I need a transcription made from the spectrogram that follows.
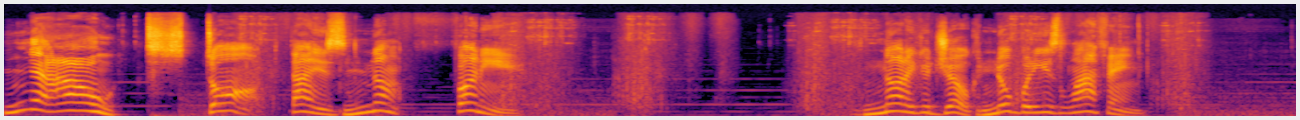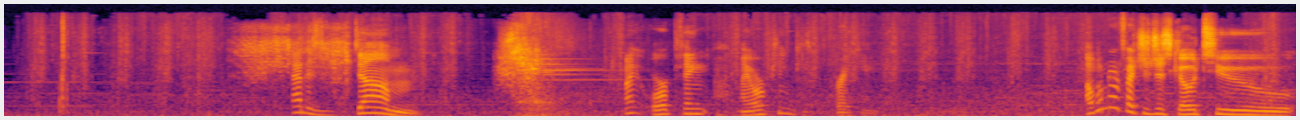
No! Stop! That is not funny. Not a good joke. Nobody is laughing. That is dumb. My orb thing, oh, my orb thing is breaking. I wonder if I should just go to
